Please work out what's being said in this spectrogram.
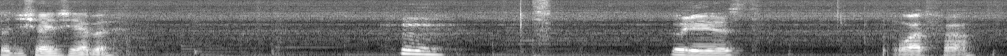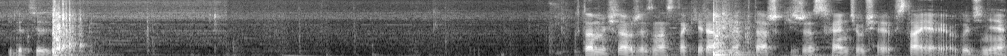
Co dzisiaj zjemy? To nie jest łatwa decyzja. Kto myślał, że z nas takie ranne ptaszki, że z chęcią się wstaje o godzinie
